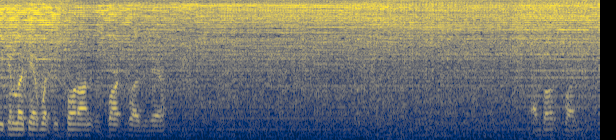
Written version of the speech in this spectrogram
you can look at what's just going on at the spark plugs there. At both plugs.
